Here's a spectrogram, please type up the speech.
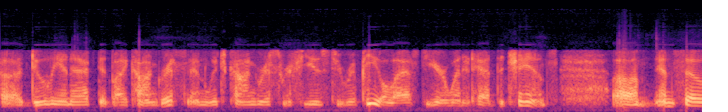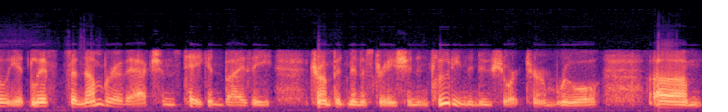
uh, duly enacted by Congress and which Congress refused to repeal last year when it had the chance. Um, and so it lists a number of actions taken by the Trump administration, including the new short term rule um,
